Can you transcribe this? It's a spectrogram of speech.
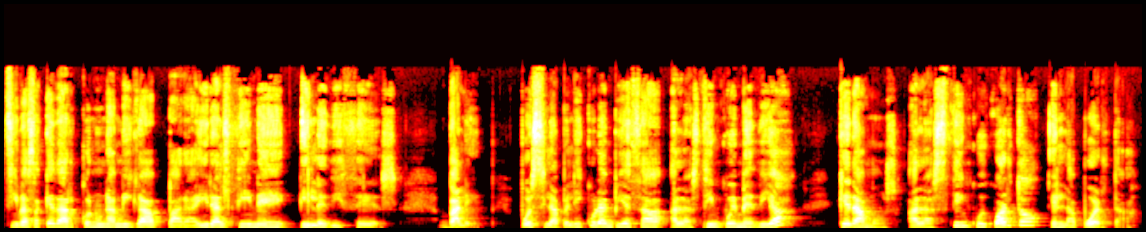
si vas a quedar con una amiga para ir al cine y le dices, vale, pues si la película empieza a las cinco y media, quedamos a las cinco y cuarto en la puerta.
